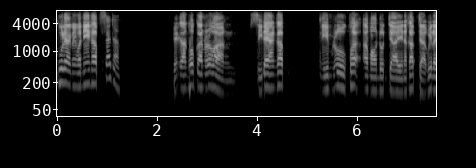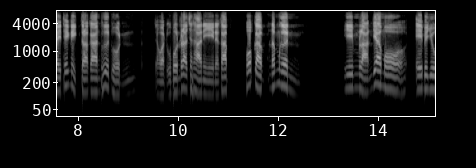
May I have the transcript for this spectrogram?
คู่แรกในวันนี้ครับ setup, เป็นการพบกันระหว่างสีแดงครับ ทีมลูกพระอมรดลใจนะครับ จากวิทยาลัยเทคนิคตราการพืชผล จังหวัดอุบลราชธานีนะครับ พบกับน้ำเงิน ทีมหลานย่าโม ABU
